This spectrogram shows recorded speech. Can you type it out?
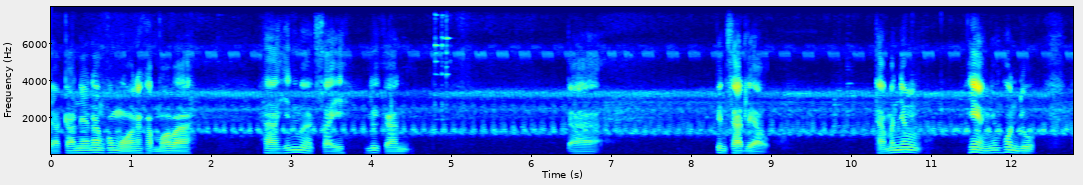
จากการแนะนำของหมอนะครับ หมอว่าถ้าเห็นเมือกใสหรือการเป็นสัตว์แล้วถ้ามันยังแห้งยังห้นอยู่ ผ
